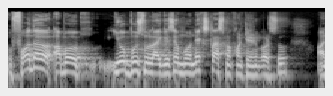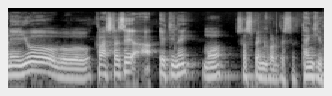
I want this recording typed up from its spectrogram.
फर्दर अब यो बुझ्नु लागि चाहिँ म नेक्स्ट क्लासमा कन्टिन्यू गर्छु। अनि यो क्लासलाई चाहिँ यति नै म सस्पेन्ड गर्दैछु। थ्याङ्क यू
